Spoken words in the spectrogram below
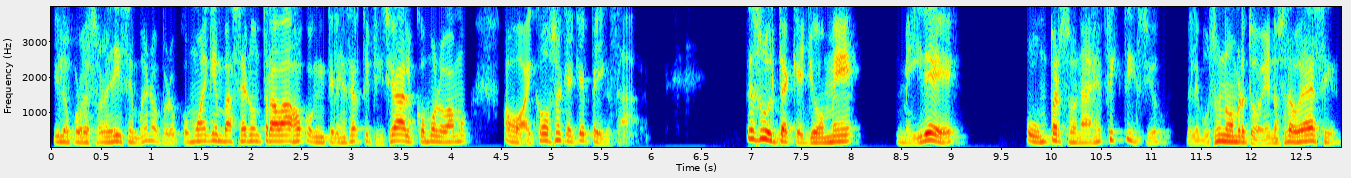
y los profesores dicen, bueno, pero ¿cómo alguien va a hacer un trabajo con inteligencia artificial? ¿Cómo lo vamos? Oh, hay cosas que hay que pensar. Resulta que yo me, me ideé un personaje ficticio, le puse un nombre, todavía no se lo voy a decir,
